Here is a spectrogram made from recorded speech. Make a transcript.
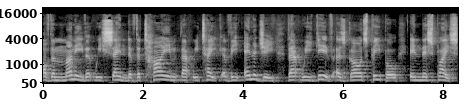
of the money that we send, of the time that we take, of the energy that we give as God's people in this place.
